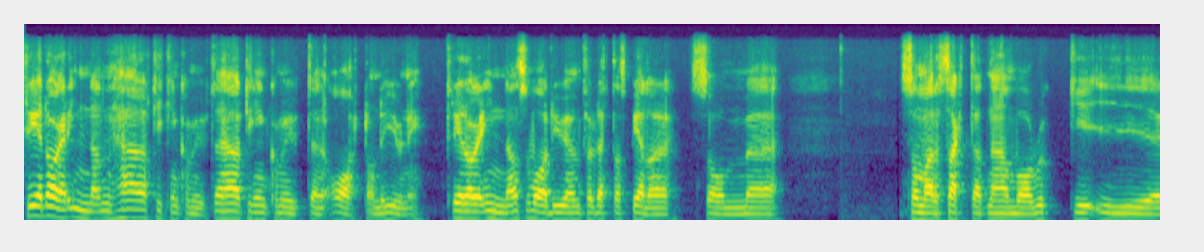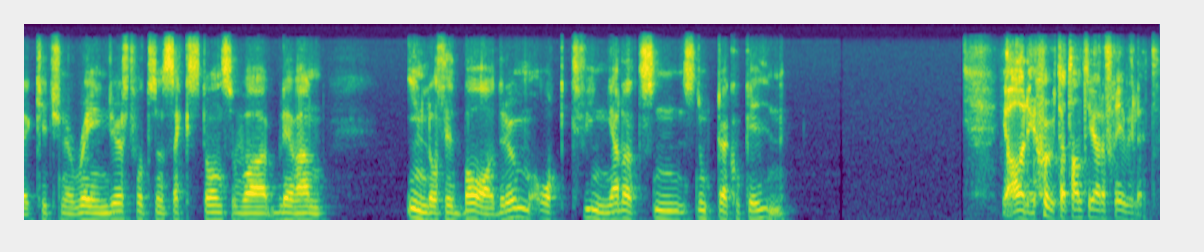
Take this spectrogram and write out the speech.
tre dagar innan den här artikeln kom ut. Den här artikeln kom ut den 18 juni. Tre dagar innan så var det ju en för detta spelare som, eh, som hade sagt att när han var rookie i Kitchener Rangers 2016 så var, blev han inlåst i ett badrum och tvingad att sn- snorta kokain. Ja, det är sjukt att han inte gör det frivilligt.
